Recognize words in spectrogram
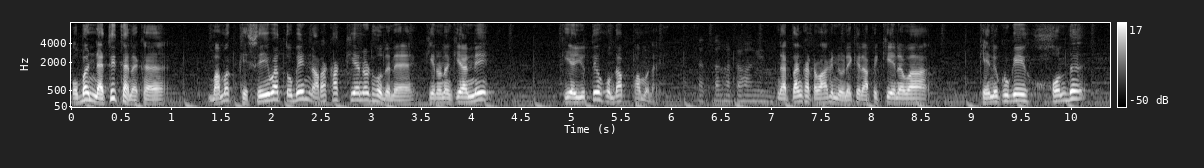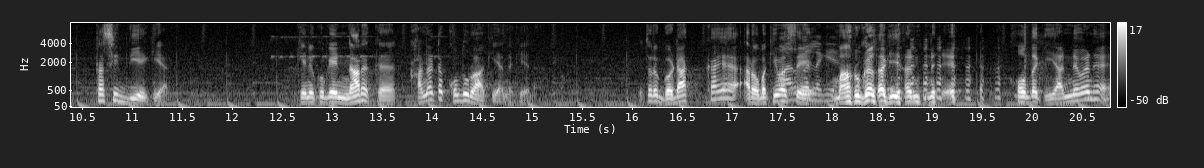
ඔබ නැති තැනක මම කෙසේවත් ඔබේ නරකක් කියන්නට හොඳ නෑ කියනවනම් කියන්නේ කිය යුත්තේ හොඳක් පමණයි. නැත්තම් කටවාගෙන ඕනේ. කියන්නේ අපි කියනවා කෙනෙකුගේ හොඳ ප්‍රසිද්ධිය කියන්නේ. කෙනෙකුගේ නරක කනට කොඳුරා කියන්න කියලා. ඒතර ගොඩක් අය අර ඔබ කිවසේ මාරු කරලා කියන්නේ. කියන්නේ හොඳ කියන්නේම නැහැ.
